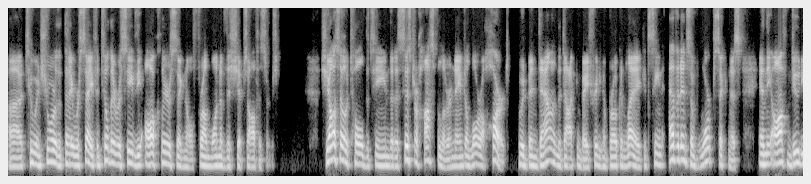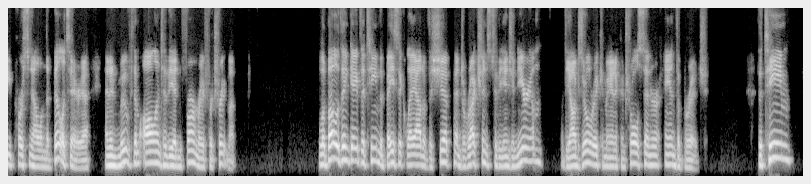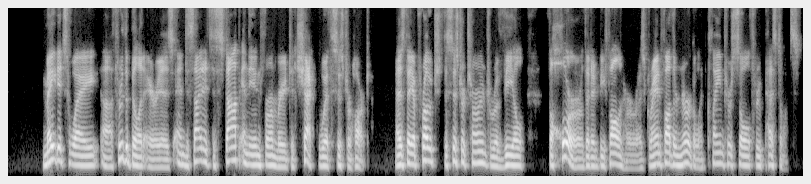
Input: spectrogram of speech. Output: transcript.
uh, to ensure that they were safe until they received the all clear signal from one of the ship's officers. She also told the team that a sister hospitaler named Alora Hart, who had been down in the docking bay treating a broken leg, had seen evidence of warp sickness in the off duty personnel in the billets area and had moved them all into the infirmary for treatment. LeBeau then gave the team the basic layout of the ship and directions to the engineerium, the auxiliary command and control center, and the bridge. The team made its way uh, through the billet areas and decided to stop in the infirmary to check with Sister Hart. As they approached, the sister turned to reveal the horror that had befallen her as grandfather Nurgle had claimed her soul through pestilence.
